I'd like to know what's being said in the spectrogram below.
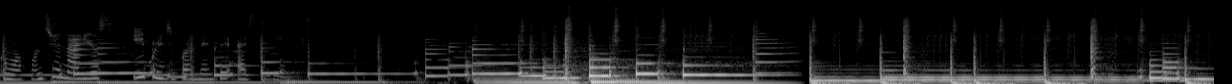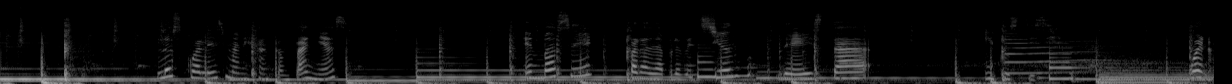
como a funcionarios y principalmente a estudiantes. Los cuales manejan campañas en base para la prevención de esta injusticia. Bueno,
